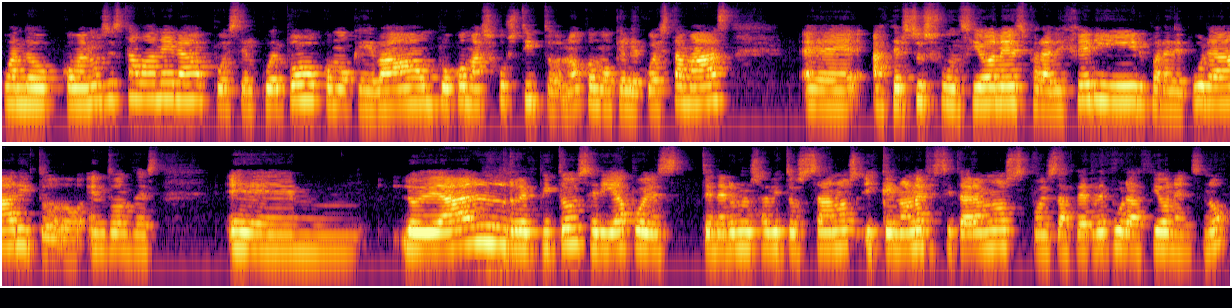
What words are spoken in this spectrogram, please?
cuando comemos de esta manera, pues el cuerpo como que va un poco más justito, ¿no? Como que le cuesta más eh, hacer sus funciones para digerir, para depurar y todo. Entonces, em, lo ideal, repito, sería pues tener unos hábitos sanos y que no necesitáramos pues hacer depuraciones, ¿no?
